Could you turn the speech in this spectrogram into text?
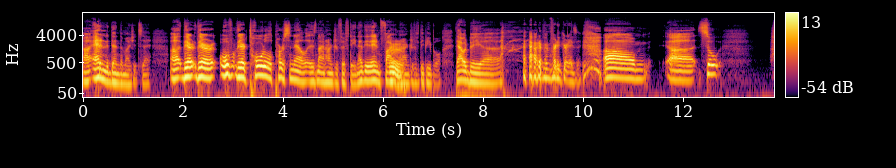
Uh, add an addendum, I should say. Uh, their their over their total personnel is 950. Now they didn't fire 950 people. That would be uh, that would have been pretty crazy. Um, uh, so I,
